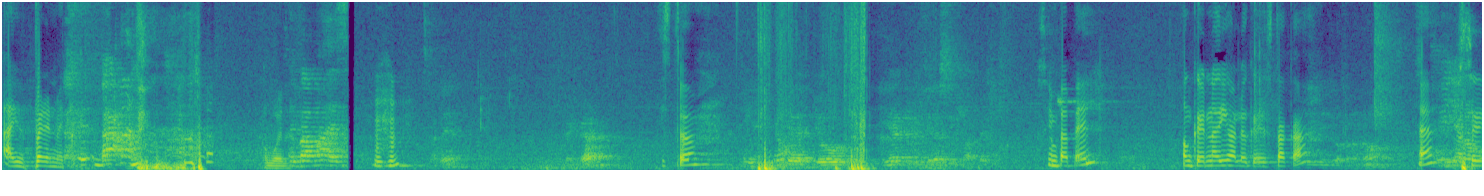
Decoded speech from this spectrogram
Ay, espérenme. Bueno. ¿Vale? Venga. ¿Listo? Yo diría que hicieras sin papel. ¿Sin papel? Aunque no diga lo que está acá. ¿Eh? Sí.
